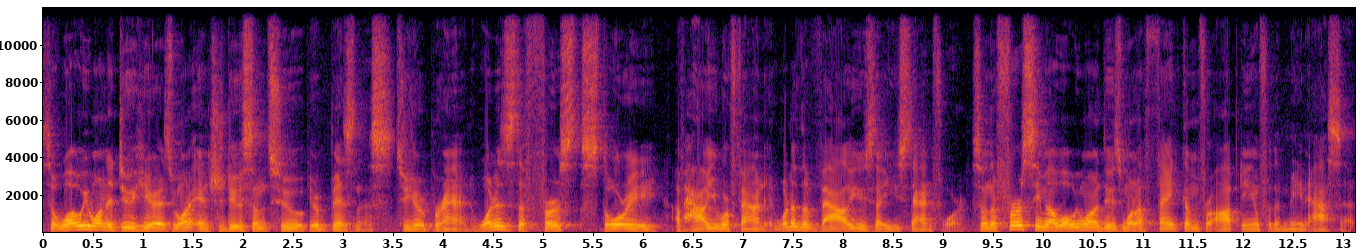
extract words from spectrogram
So what we want to do here is we want to introduce them to your business, to your brand. What is the first story of how you were founded? What are the values that you stand for? So in the first email, what we want to do is we want to thank them for opting in for the main asset.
